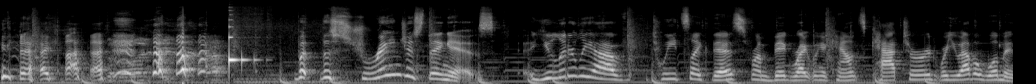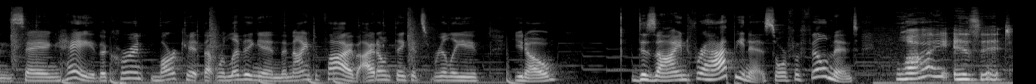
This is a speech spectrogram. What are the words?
but the strangest thing is, you literally have tweets like this from big right wing accounts, Catturd, where you have a woman saying, Hey, the current market that we're living in, the nine to five, I don't think it's really, you know, designed for happiness or fulfillment. Why is it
